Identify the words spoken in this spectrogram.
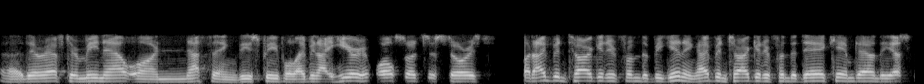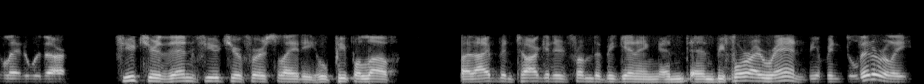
Uh, they're after me now or nothing. These people. I mean, I hear all sorts of stories, but I've been targeted from the beginning. I've been targeted from the day I came down the escalator with our future, then future First Lady, who people love. But I've been targeted from the beginning. And, and before I ran, I mean, literally,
